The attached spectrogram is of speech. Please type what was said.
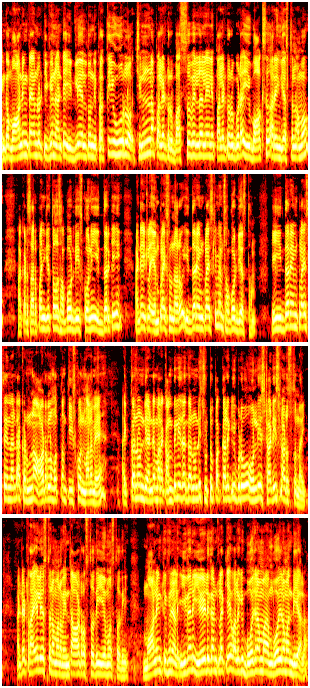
ఇంకా మార్నింగ్ టైంలో టిఫిన్ అంటే ఇడ్లీ వెళ్తుంది. ప్రతి ఊర్లో చిన్న పల్లెటూరు బస్సు వెళ్ళలేని పల్లెటూరు కూడా ఈ బాక్స్ అరేంజ్ చేస్తున్నాము. అక్కడ సర్పంచ్తో సపోర్ట్ తీసుకొని ఇద్దరికి అంటే ఇట్లా ఎంప్లాయీస్ ఉన్నారు. ఇద్దరు ఎంప్లాయీస్కి మేము సపోర్ట్ చేస్తాం. ఈ ఇద్దరు ఎంప్లాయీస్ ఏంటంటే అక్కడ ఉన్న ఆర్డర్లు మొత్తం తీసుకొని మనమే ఇక్కడ నుండి అంటే మన కంపెనీ దగ్గర నుండి చుట్టుపక్కలకి ఇప్పుడు ఓన్లీ స్టడీస్ నడుస్తున్నాయి. అంటే ట్రయల్ వేస్తున్నాం మనం ఎంత ఆర్డర్ వస్తుంది ఏమొస్తుంది. మార్నింగ్ టిఫిన్ ఈవెన్ ఏడు గంటలకే వాళ్ళకి భోజనం భోజనం అందియాలా.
